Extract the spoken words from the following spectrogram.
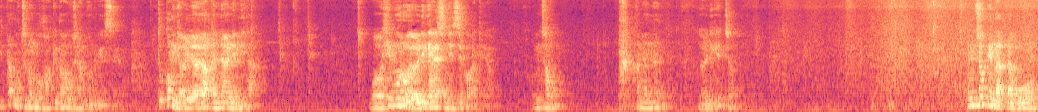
있다고 들은 것 같기도 하고 잘 모르겠어요. 뚜껑 열려요? 안 열립니다. 뭐 힘으로 열리게 할 수는 있을 것 같아요. 엄청 탁 하면은 열리겠죠? 홈쇼핑 갔다고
